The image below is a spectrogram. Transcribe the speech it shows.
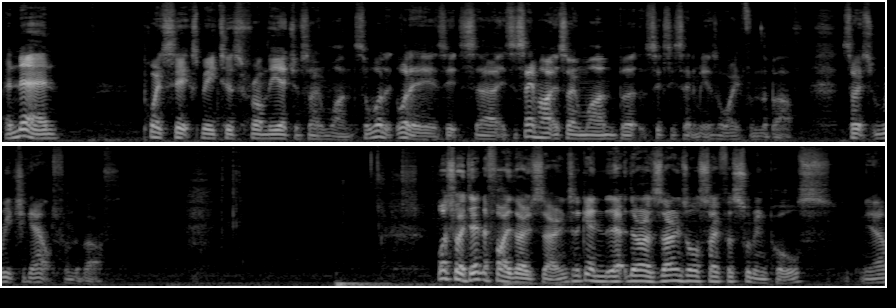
And then 0.6 meters from the edge of zone 1. So what it, what it is, it's uh, it's the same height as zone 1 but 60 centimeters away from the bath. So it's reaching out from the bath. Once you identify those zones, and again, there, there are zones also for swimming pools. Yeah,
